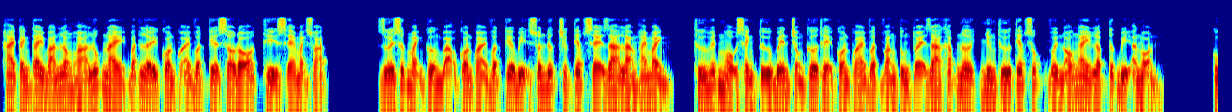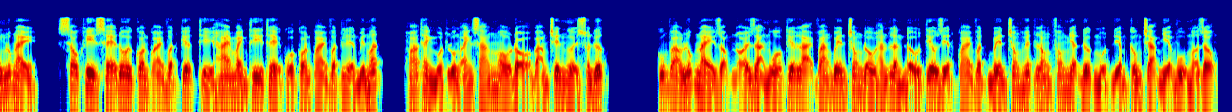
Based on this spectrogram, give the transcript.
Hai cánh tay bán long hóa lúc này bắt lấy con quái vật kia sau đó thì sẽ mạnh soạt dưới sức mạnh cường bạo con quái vật kia bị xuân đức trực tiếp xé ra làm hai mảnh, thứ huyết màu xanh từ bên trong cơ thể con quái vật văng tung tóe ra khắp nơi, nhưng thứ tiếp xúc với nó ngay lập tức bị ăn mòn. Cùng lúc này, sau khi xé đôi con quái vật kia thì hai mảnh thi thể của con quái vật liền biến mất, hóa thành một luồng ánh sáng màu đỏ bám trên người xuân đức. Cũng vào lúc này giọng nói giản mua kia lại vang bên trong đầu hắn lần đầu tiêu diệt quái vật bên trong huyết long phong nhận được một điểm công trạng nhiệm vụ mở rộng,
